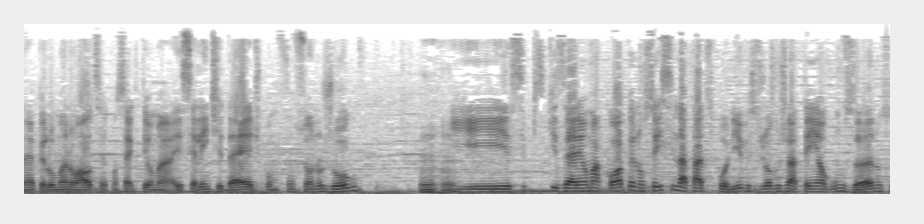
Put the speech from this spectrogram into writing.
né? Pelo manual você consegue ter uma excelente ideia de como funciona o jogo. Uhum. E se quiserem uma cópia, não sei se ainda está disponível, esse jogo já tem alguns anos,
